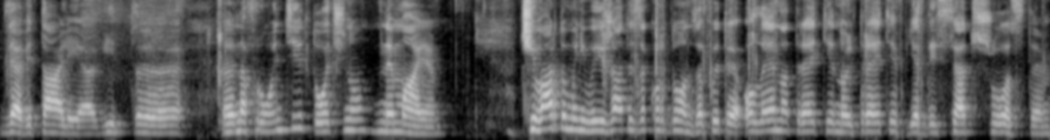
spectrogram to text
для Віталія від е, на фронті точно немає. Чи варто мені виїжджати за кордон? запитує Олена 3.03.56.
